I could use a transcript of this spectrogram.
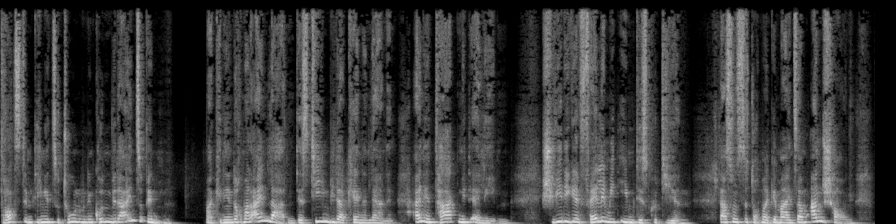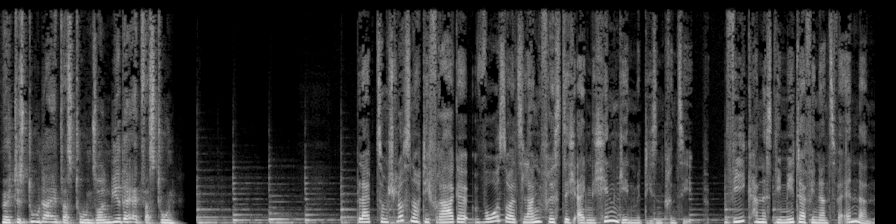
trotzdem Dinge zu tun, um den Kunden wieder einzubinden. Man kann ihn doch mal einladen, das Team wieder kennenlernen, einen Tag miterleben, schwierige Fälle mit ihm diskutieren. Lass uns das doch mal gemeinsam anschauen. Möchtest du da etwas tun? Sollen wir da etwas tun? Bleibt zum Schluss noch die Frage, wo soll es langfristig eigentlich hingehen mit diesem Prinzip? Wie kann es die Metafinanz verändern?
